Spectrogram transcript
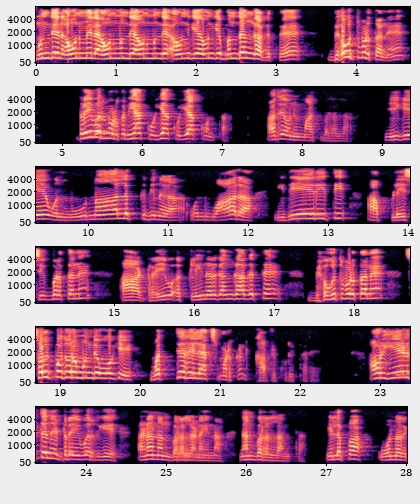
ಮುಂದೆ ಅವನ ಮೇಲೆ, ಅವನ ಮುಂದೆ ಅವನ ಮುಂದೆ, ಅವನಿಗೆ ಅವನಿಗೆ ಬಂದಂಗಾಗುತ್ತೆ. ಬೆವ್ತು ಬಿಡ್ತಾನೆ. ಡ್ರೈವರ್ ನೋಡ್ತಾನೆ, ಯಾಕೋ ಯಾಕೋ ಯಾಕೋ ಅಂತ. ಆದರೆ ಅವನಿಗೆ ಮಾತು ಬರಲ್ಲ. ಹೀಗೆ ಒಂದು ಮೂರ್ನಾಲ್ಕು ದಿನ, ಒಂದು ವಾರ ಇದೇ ರೀತಿ ಆ ಪ್ಲೇಸಿಗೆ ಬರ್ತಾನೆ, ಆ ಡ್ರೈವ್ ಕ್ಲೀನರ್ಗೆ ಹಂಗಾಗುತ್ತೆ ಬೆಹುತ್ ಬಿಡ್ತಾನೆ. ಸ್ವಲ್ಪ ದೂರ ಮುಂದೆ ಹೋಗಿ ಮತ್ತೆ ರಿಲ್ಯಾಕ್ಸ್ ಮಾಡ್ಕೊಂಡು ಕಾಫಿ ಕುಡಿತಾರೆ. ಅವ್ರು ಹೇಳ್ತಾನೆ ಡ್ರೈವರ್ಗೆ ಅಣ್ಣ, ನಾನು ಬರಲ್ಲ ಅಣ್ಣ ಇನ್ನ, ನಾನು ಬರಲ್ಲ ಅಂತ. ಇಲ್ಲಪ್ಪ ಓನರ್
